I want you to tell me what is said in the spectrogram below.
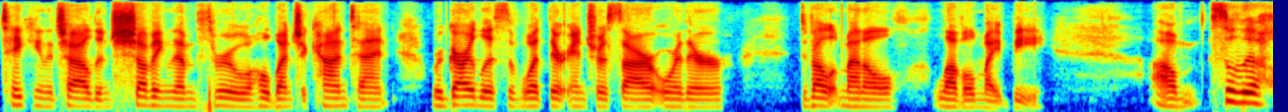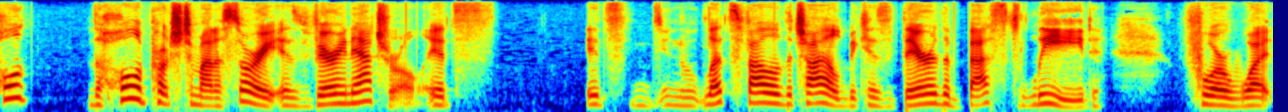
taking the child and shoving them through a whole bunch of content regardless of what their interests are or their developmental level might be. Um, so the whole the whole approach to Montessori is very natural. It's it's you know let's follow the child because they're the best lead for what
